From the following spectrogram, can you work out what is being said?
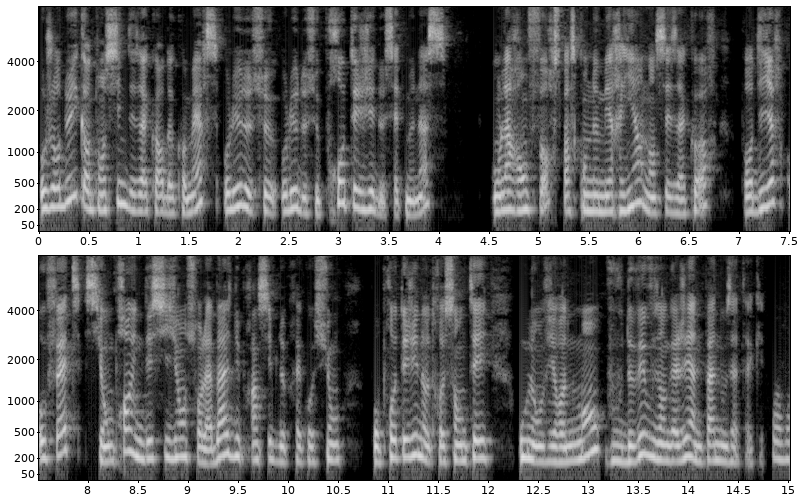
Aujourd'hui, quand on signe des accords de commerce, au lieu de se, au lieu de se protéger de cette menace, on la renforce parce qu'on ne met rien dans ces accords pour dire, au fait, si on prend une décision sur la base du principe de précaution pour protéger notre santé ou l'environnement, vous devez vous engager à ne pas nous attaquer. Mmh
